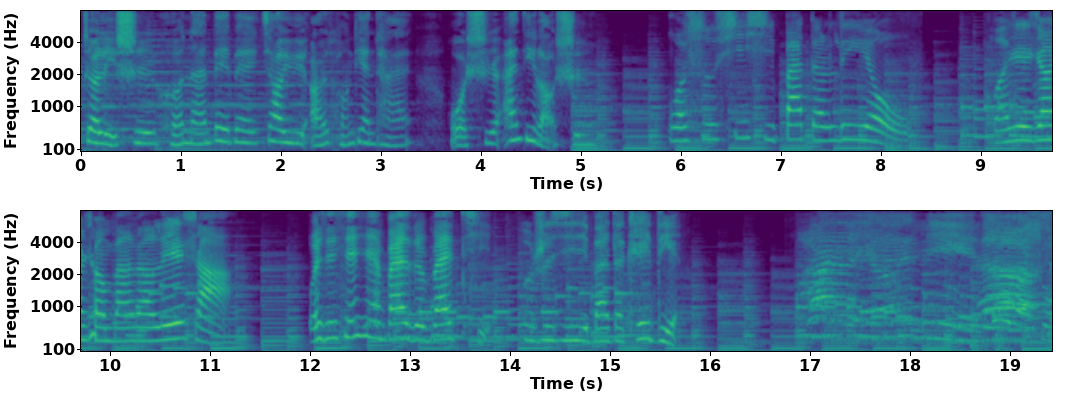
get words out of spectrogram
这里是河南贝贝教育儿童电台，我是安迪老师。我是西西班的 Leo，，我是香香班的 Lisa，我是仙仙班的 Betty，我是西西班的 Kitty。欢迎你的收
